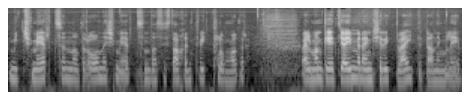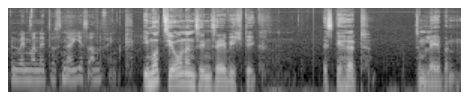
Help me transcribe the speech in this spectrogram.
mit Schmerzen oder ohne Schmerzen, das ist auch Entwicklung, oder? Weil man geht ja immer einen Schritt weiter dann im Leben, wenn man etwas Neues anfängt. Emotionen sind sehr wichtig. Es gehört zum Leben.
